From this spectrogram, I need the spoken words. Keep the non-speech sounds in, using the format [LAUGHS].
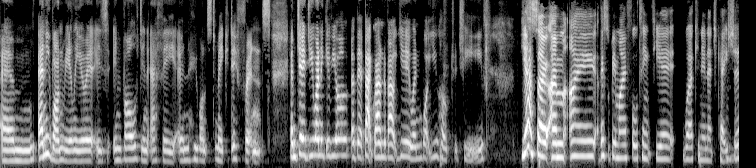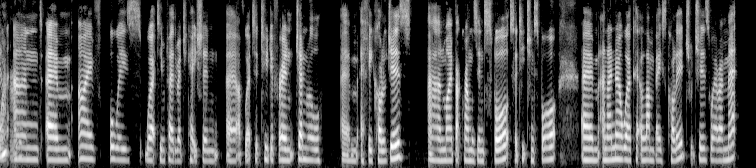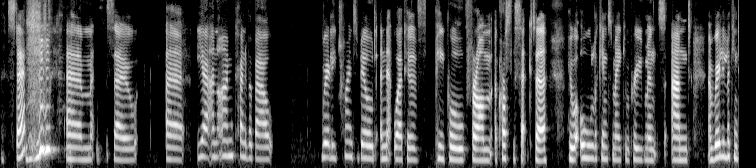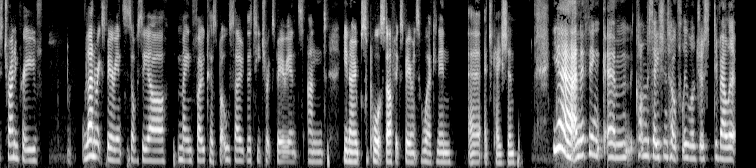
um, anyone really who is involved in FE and who wants to make a difference. Um, Jay, do you want to give your a bit of background about you and what you hope to achieve? Yeah, so um, I this will be my 14th year working in education, wow. and um, I've always worked in further education. Uh, I've worked at two different general um, FE colleges, and my background was in sport, so teaching sport. Um, and I now work at a land based college, which is where I met Steph. [LAUGHS] um, so, uh, yeah, and I'm kind of about really trying to build a network of people from across the sector who are all looking to make improvements and and really looking to try and improve learner experience is obviously our main focus but also the teacher experience and you know support staff experience of working in uh, education yeah and i think um, conversations hopefully will just develop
